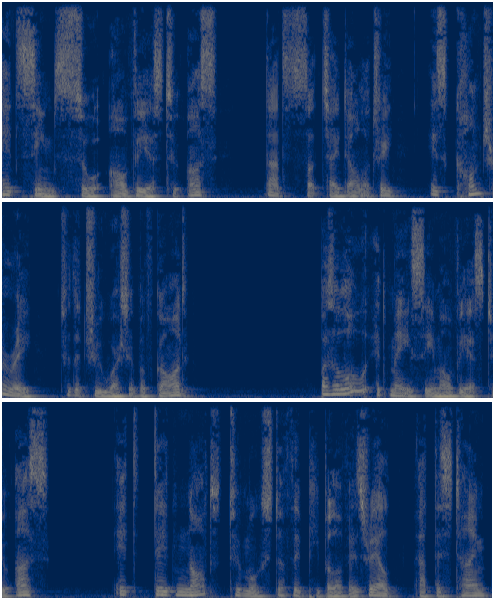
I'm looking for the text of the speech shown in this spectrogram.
It seems so obvious to us that such idolatry is contrary to the true worship of God. But although it may seem obvious to us, it did not to most of the people of Israel at this time.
